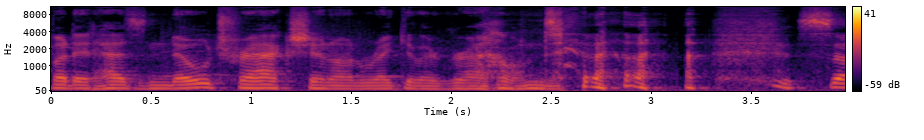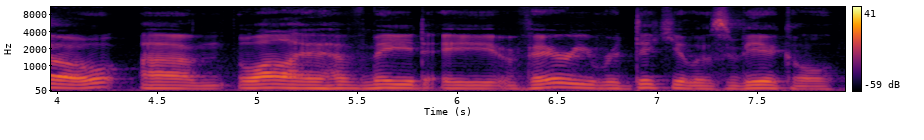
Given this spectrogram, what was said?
but it has no traction on regular ground. so, um, while I have made a very ridiculous vehicle,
